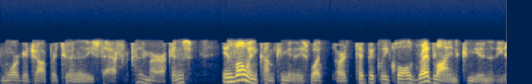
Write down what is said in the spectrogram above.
uh, mortgage opportunities to African Americans in low income communities, what are typically called redlined communities.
